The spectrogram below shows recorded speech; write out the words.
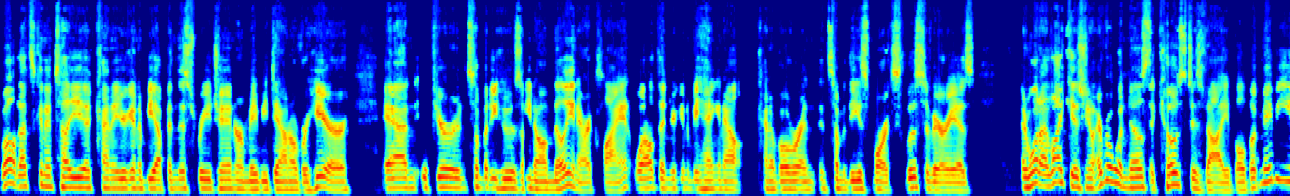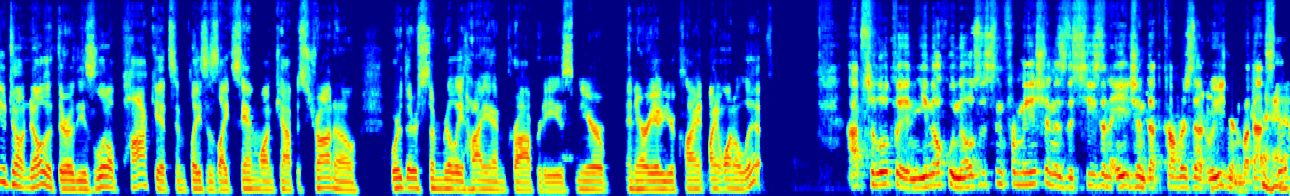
well, that's going to tell you kind of you're going to be up in this region or maybe down over here. And if you're somebody who's you know a millionaire client, well, then you're going to be hanging out kind of over in, in some of these more exclusive areas. And what I like is, you know, everyone knows the coast is valuable, but maybe you don't know that there are these little pockets in places like San Juan Capistrano where there's some really high end properties near an area your client might want to live. Absolutely. And you know who knows this information is the season agent that covers that region, but that's it.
